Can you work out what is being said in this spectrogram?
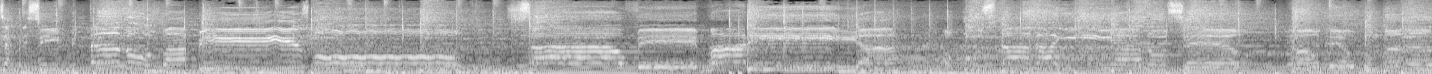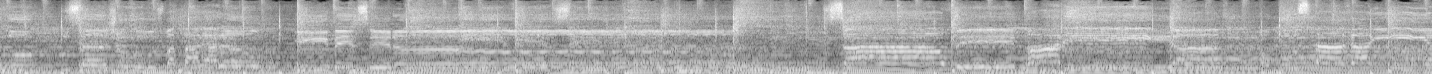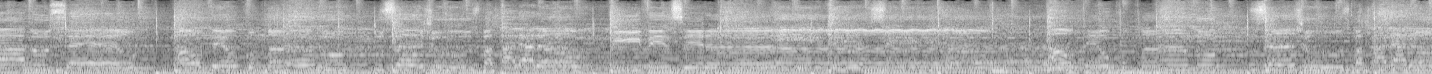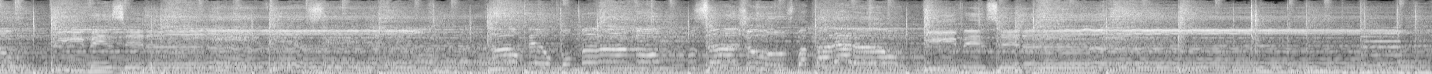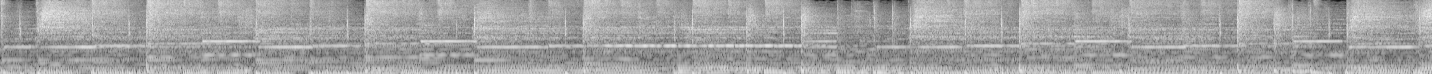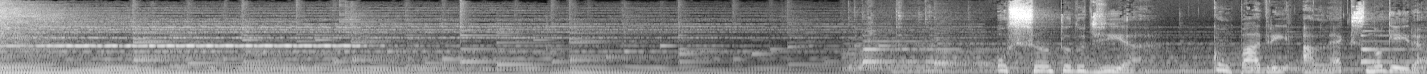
se é precipitando no abismo. Salve Maria, Augusta Rainha do céu, ao teu comando os anjos batalharão. batalharão. Santo do Dia, com o Padre Alex Nogueira.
